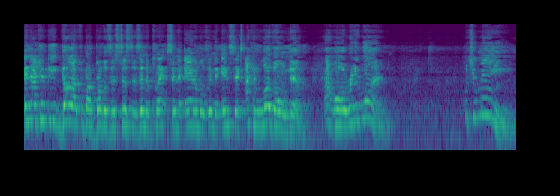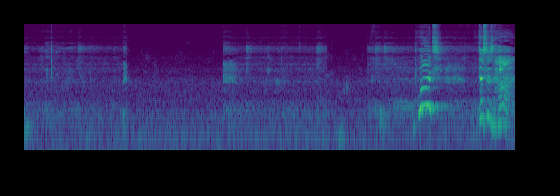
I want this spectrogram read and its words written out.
And I can be God for my brothers and sisters and the plants and the animals and the insects. I can love on them. I already won. What you mean? What? This is hot.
